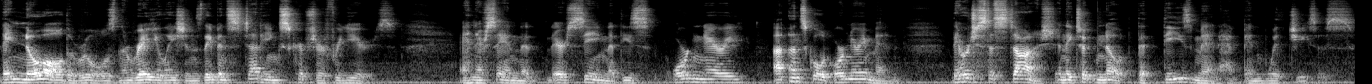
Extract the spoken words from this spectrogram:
They know all the rules and the regulations. They've been studying scripture for years. And they're saying that they're seeing that these ordinary, uh, unschooled, ordinary men, they were just astonished and they took note that these men have been with Jesus.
